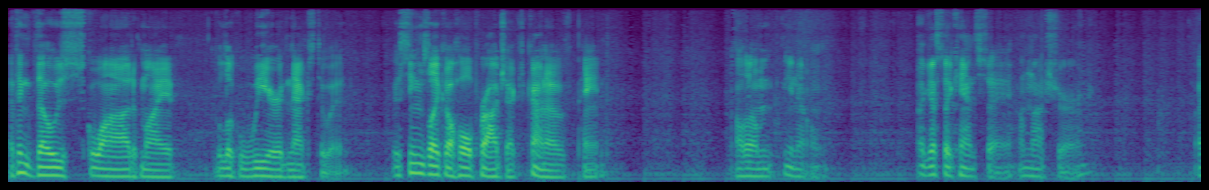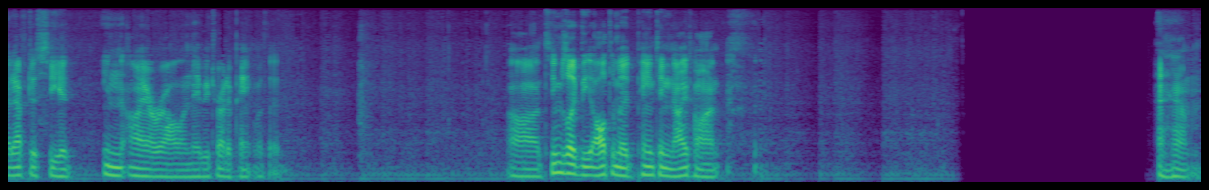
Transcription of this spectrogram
I think those squad might look weird next to it. It seems like a whole project kind of paint. Although, you know, I guess I can't say. I'm not sure. I'd have to see it in IRL and maybe try to paint with it. Uh, it seems like the ultimate painting Nighthaunt. Ahem.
